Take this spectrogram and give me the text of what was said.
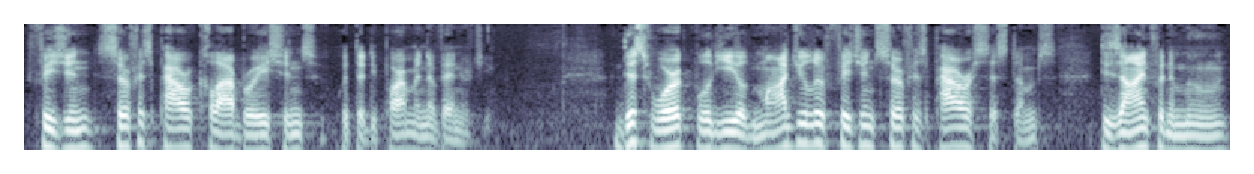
fission surface power collaborations with the Department of Energy. This work will yield modular fission surface power systems designed for the moon,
